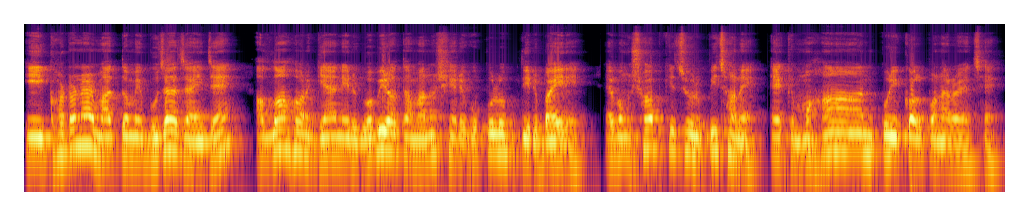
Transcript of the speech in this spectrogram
এই ঘটনার মাধ্যমে বোঝা যায় যে, আল্লাহর জ্ঞানের গভীরতা মানুষের উপলব্ধির বাইরে এবং সব কিছুর পিছনে এক মহান পরিকল্পনা রয়েছে।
